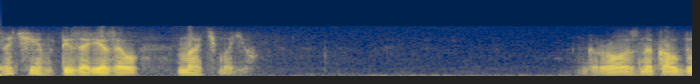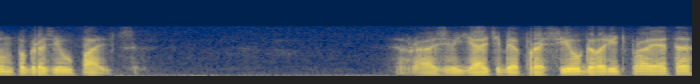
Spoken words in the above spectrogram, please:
Зачем ты зарезал мать мою? Грозно колдун погрозил пальцем. «Разве я тебя просил говорить про это?»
